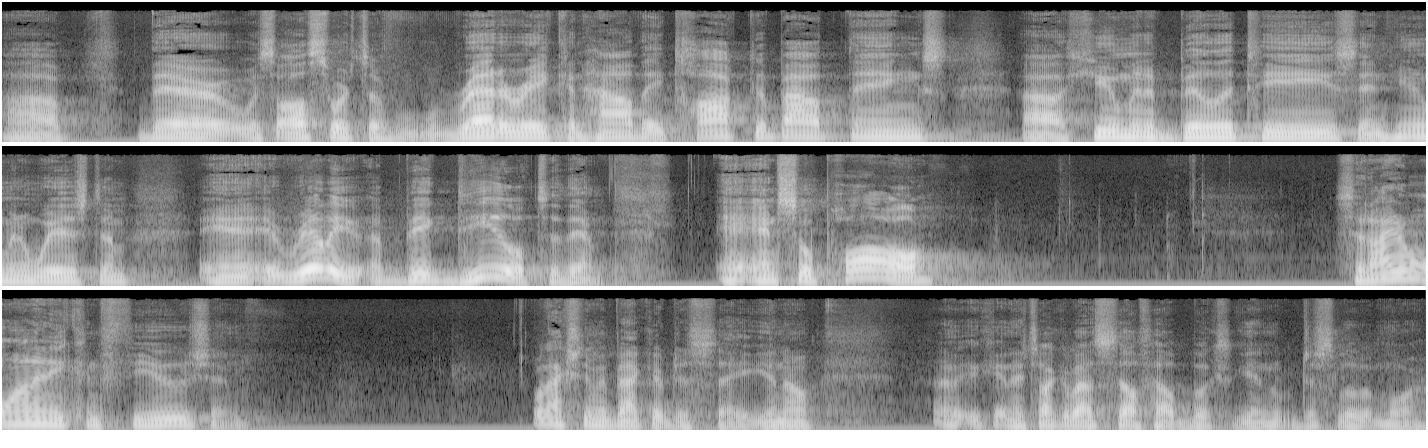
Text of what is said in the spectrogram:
Uh, there was all sorts of rhetoric and how they talked about things, uh, human abilities and human wisdom, and it really a big deal to them. And, and so Paul said, I don't want any confusion. Well, actually, let me back up just say, you know, uh, can I talk about self help books again just a little bit more?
